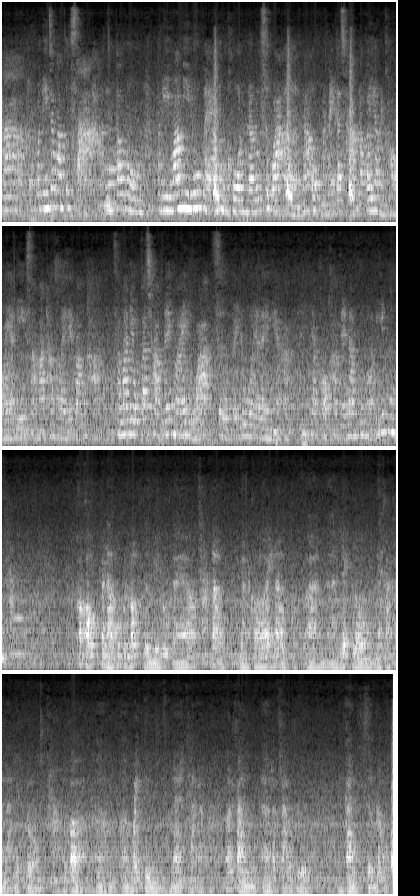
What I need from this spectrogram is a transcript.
วัสดีค่ะครับวันนี้จะมาปรึกษาหาเรื่องเต้านม พอดีว่ามีลูกแล้วหนึ่งคนแล้วรู้สึกว่าเออหน้าอกมันไม่กระชับแล้วก็หย่อนคอยอันนี้สามารถทำอะไรได้บ้างคะสามารถยกกระชับได้ไหมหรือว่าเสริมไปด้วยอะไรอย่างเงี้ยค่ะ อยากขอคำแนะนำคุณหมอนิดนึงค่ะข้อของปัญหาของคุณนกคือมีลูกแล้วค่ะหน้าอกหย่อนคล้อยหน้าอกอ่าเล็กลงนะครับขนาดเล็กลงค่ะแล้วก็เอ่อเอ่อไม่ตึงนะครับ เพราะการรักษาก็คือการเสริมหน้าอก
